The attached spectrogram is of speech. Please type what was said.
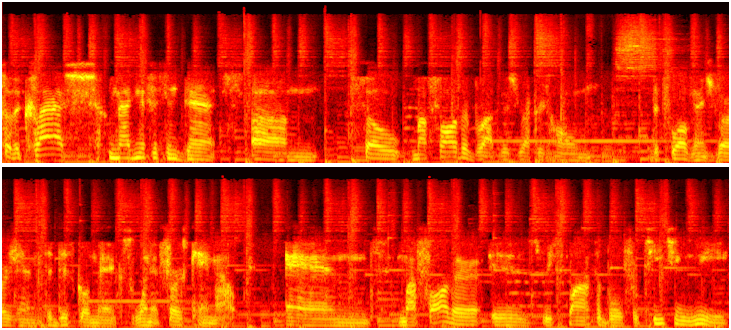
So, The Clash, Magnificent Dance. Um, so, my father brought this record home, the 12 inch version, the disco mix, when it first came out. And my father is responsible for teaching me.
